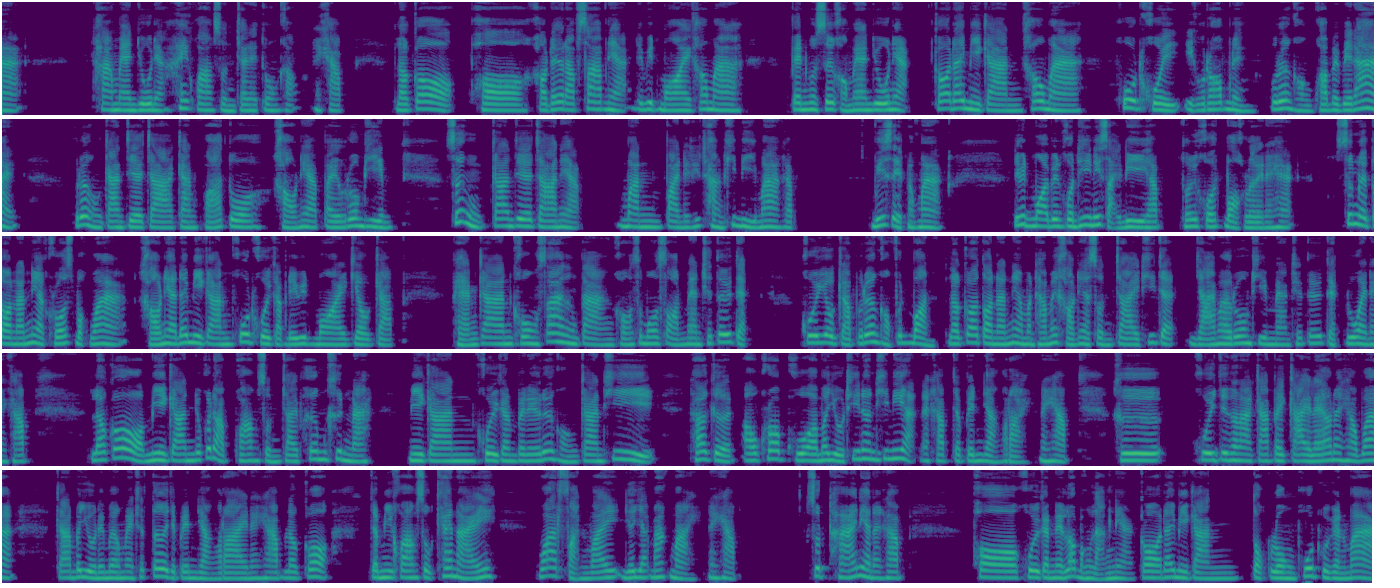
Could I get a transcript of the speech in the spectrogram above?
ทางแมนยูเนี่ยให้ความสนใจในตัวเขานะครับ แล้วก็พอเขาได้รับทราบเนี่ยเดวิดมอยเข้ามาเป็นกุญซือของแมนยูเนี่ยก็ได้มีการเข้ามาพูดคุยอีกรอบหนึ่ง เรื่องของความเป็นไปได้ เรื่องของการเจรจาการคว้าตัวเขาเนี่ยไปร่วมทีม ซึ่งการเจรจาเนี่ยมันไปในทิศทางที่ดีมากครับ วิเศษมากๆเดวิดมอยเป็นคนที่นิสัยดีครับโทนี่โคสบอกเลยนะฮะ ซึ่งในตอนนั้นเนี่ยโครสบอกว่าเขาเนี่ยได้มีการพูดคุยกับเดวิดมอยเกี่ยวกับ แผนการโครงสร้างต่างๆ ของสโมสรแมนเชสเตอร์ยูไนเต็ดคุยเกี่ยวกับเรื่องของฟุตบอล แล้วก็ตอนนั้นเนี่ยมันทำให้เขาเนี่ยสนใจที่จะย้ายมาร่วมทีมแมนเชสเตอร์ยูไนเต็ดด้วยนะครับ แล้วก็มีการยกระดับความสนใจเพิ่มขึ้นนะ มีการคุยกันไปในเรื่องของการที่ ถ้าเกิดเอาครอบครัวมาอยู่ที่นั่นที่เนี่ยนะครับ จะเป็นอย่างไรนะครับ คือคุยจินตนาการไปไกลแล้วนะครับว่าการไปอยู่ในเมืองแมนเชสเตอร์จะเป็นอย่างไรนะครับ แล้วก็จะมีความสุขแค่ไหน วาดฝันไว้เยอะแยะมากมายนะครับ สุดท้ายเนี่ยนะครับ พอคุยกันในรอบหลังๆเนี่ยก็ได้มีการตกลงพูดคุยกันว่า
